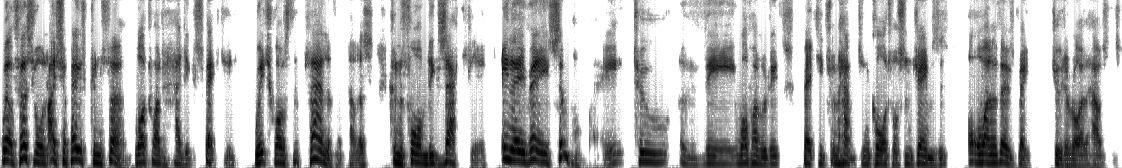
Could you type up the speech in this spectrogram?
Well, first of all, I suppose confirmed what one had expected, which was the plan of the palace conformed exactly in a very simple way to the what one would expect from Hampton Court or St James's or one of those great Tudor royal houses.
